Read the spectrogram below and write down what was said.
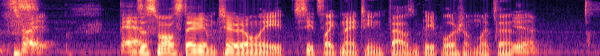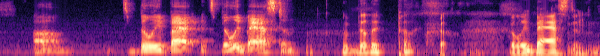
That's right. Bad. It's a small stadium, too. It only seats like 19,000 people or something like that. yeah. Um, it's Billy Bat. It's Billy Batson. Billy, Billy, Billy Batson.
